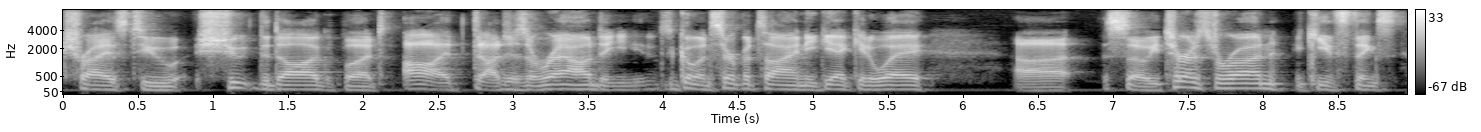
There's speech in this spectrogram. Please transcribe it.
tries to shoot the dog, but oh, it dodges around. He's going serpentine. He can't get away. Uh, so he turns to run, and Keith thinks,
